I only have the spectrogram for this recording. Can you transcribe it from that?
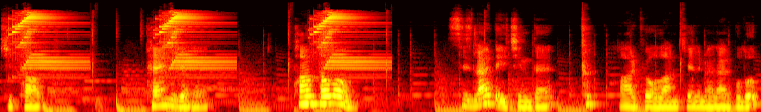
kitap, pencere, pantolon. Sizler de içinde p harfi olan kelimeler bulup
